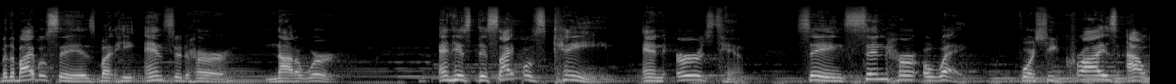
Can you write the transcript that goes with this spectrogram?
But the Bible says, But he answered her not a word. And his disciples came and urged him, saying, Send her away for she cries out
